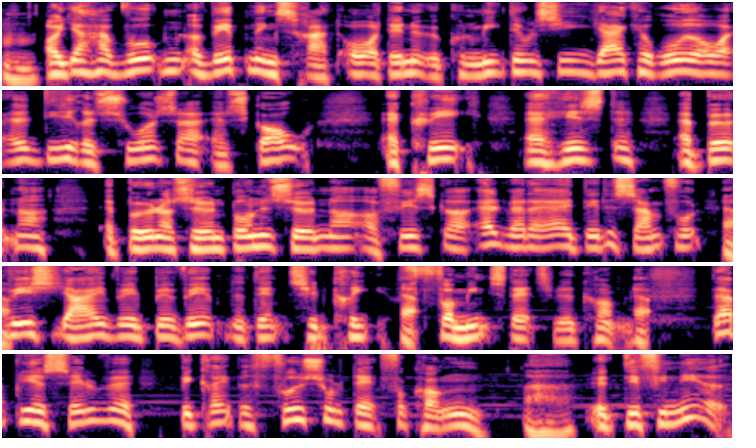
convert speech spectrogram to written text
Mm-hmm. Og jeg har våben- og væbningsret over denne økonomi. Det vil sige, at jeg kan råde over alle de ressourcer af skov, af kvæg, af heste, af bønder, af bønder, søn, bondesønner og fiskere, alt hvad der er i dette samfund, ja. hvis jeg vil bevæbne den til krig ja. for min stats vedkommende. Ja. Der bliver selve begrebet fodsoldat for kongen Aha. Øh, defineret.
